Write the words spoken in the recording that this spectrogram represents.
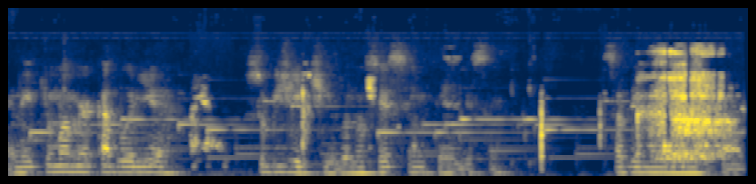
É meio que uma mercadoria subjetiva, não sei se você entende essa, essa demanda do mercado.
